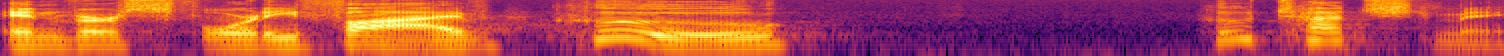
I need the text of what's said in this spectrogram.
in verse 45 Who, who touched me?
